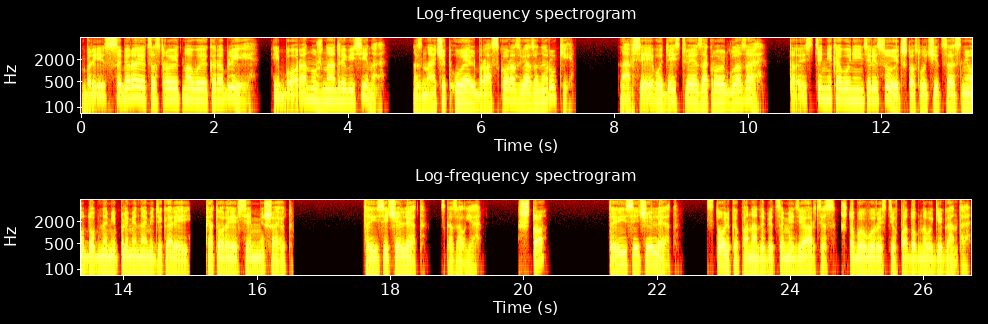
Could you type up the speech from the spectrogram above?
Бриз собирается строить новые корабли, и Бора нужна древесина. Значит, у Эль Браско развязаны руки. На все его действия закроют глаза. То есть никого не интересует, что случится с неудобными племенами дикарей, которые всем мешают. «Тысячи лет», — сказал я. «Что?» «Тысячи лет. Столько понадобится медиартис, чтобы вырасти в подобного гиганта.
